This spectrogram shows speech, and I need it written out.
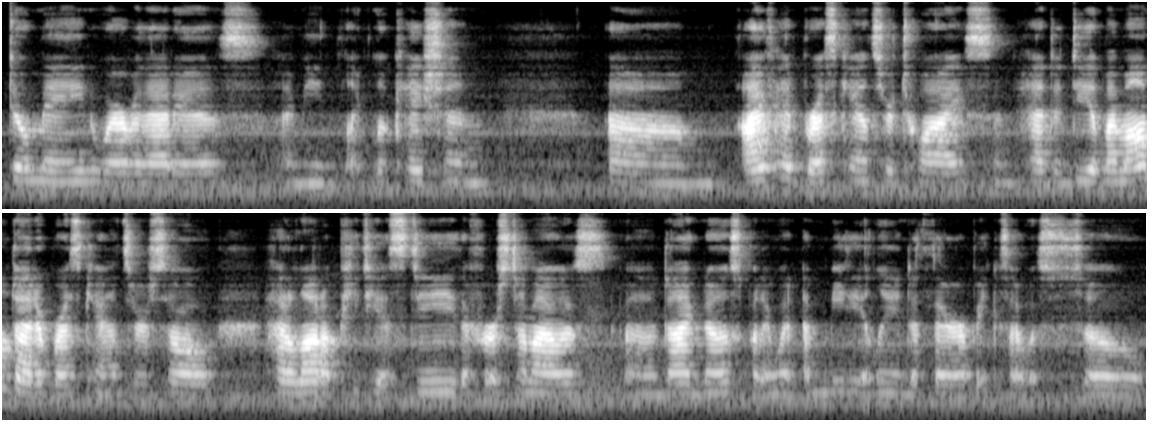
domain wherever that is. I mean, like location. Um, I've had breast cancer twice and had to deal. My mom died of breast cancer, so had a lot of PTSD the first time I was uh, diagnosed. But I went immediately into therapy because I was so.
